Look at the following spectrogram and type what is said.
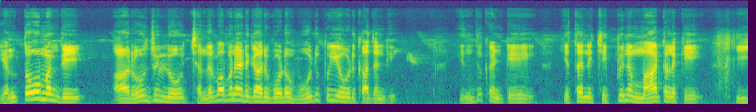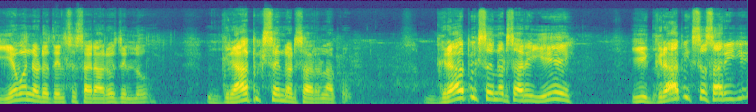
ఎంతోమంది ఆ రోజుల్లో చంద్రబాబు నాయుడు గారు కూడా ఓడిపోయేవాడు కాదండి. ఎందుకంటే ఇతను చెప్పిన మాటలకి ఏమన్నాడో తెలుసు సార్ ఆ రోజుల్లో? గ్రాఫిక్స్ అన్నాడు సార్ నాకు. గ్రాఫిక్స్ అన్నాడు సార్ ఏ? ఈ గ్రాఫిక్స్ సార్ ఏ?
